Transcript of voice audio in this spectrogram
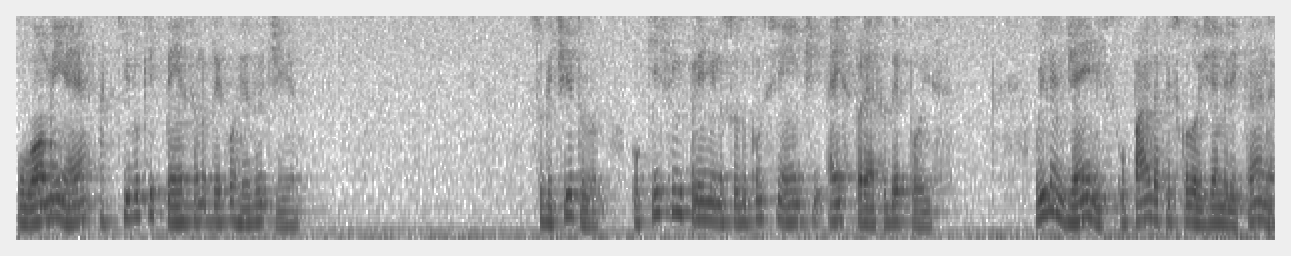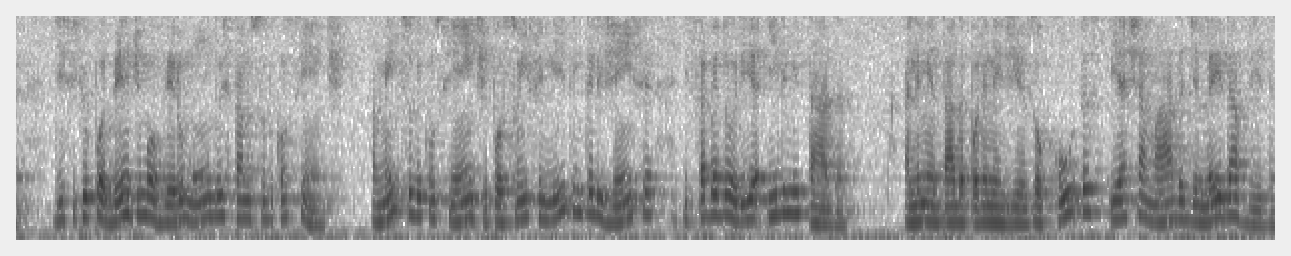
o homem é aquilo que pensa no decorrer do dia. Subtítulo: O que se imprime no subconsciente é expresso depois. William James, o pai da psicologia americana, disse que o poder de mover o mundo está no subconsciente. A mente subconsciente possui infinita inteligência e sabedoria ilimitada, alimentada por energias ocultas e é chamada de lei da vida.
